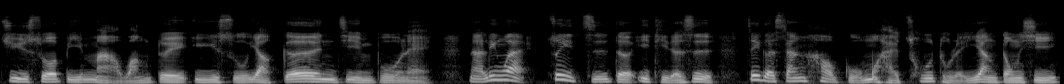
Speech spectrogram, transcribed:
据说比马王堆医书要更进步呢。那另外最值得一提的是，这个三号古墓还出土了一样东西，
